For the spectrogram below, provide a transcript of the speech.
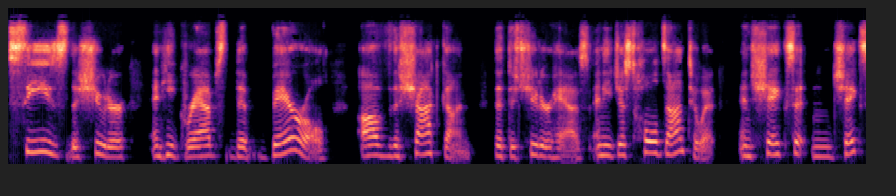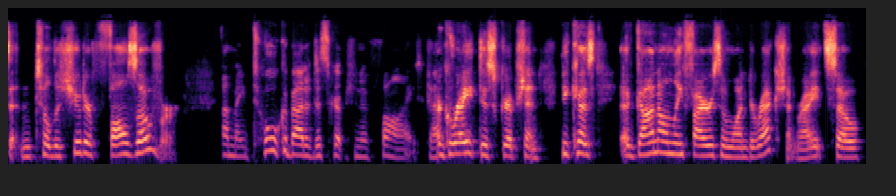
sees the shooter, and he grabs the barrel of the shotgun that the shooter has and he just holds onto it and shakes it and shakes it until the shooter falls over. I mean, talk about a description of fight. That's a great it. description because a gun only fires in one direction, right? So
